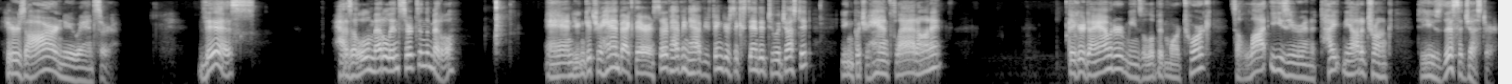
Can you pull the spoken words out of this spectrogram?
Here's our new answer. This has a little metal inserts in the middle, and you can get your hand back there. Instead of having to have your fingers extended to adjust it, you can put your hand flat on it. Bigger diameter means a little bit more torque. It's a lot easier in a tight Miata trunk to use this adjuster.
